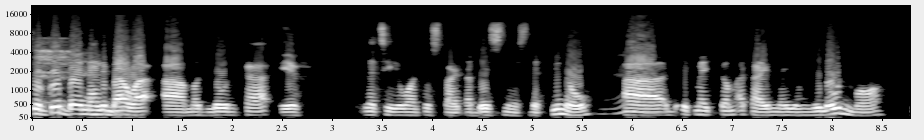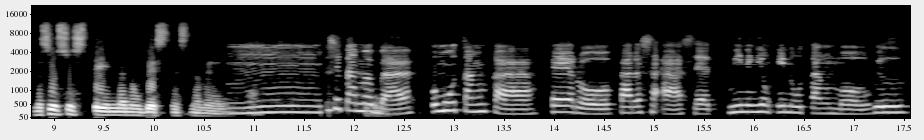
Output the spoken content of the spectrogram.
So, good din, halimbawa, ah, mag-loan ka if, let's say, you want to start a business that you know, uh, it might come a time na yung niloan mo, nasusustain na ng business na meron. Mm, kasi tama ba? Umutang ka, pero para sa asset, meaning yung inutang mo will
